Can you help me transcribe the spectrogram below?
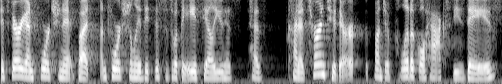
it's very unfortunate, but unfortunately, this is what the ACLU has has kind of turned to. They're a bunch of political hacks these days,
